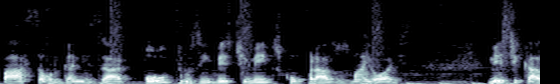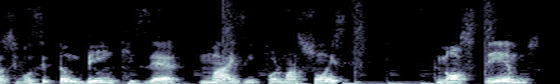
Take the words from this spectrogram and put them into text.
passa a organizar outros investimentos com prazos maiores. Neste caso, se você também quiser mais informações, nós temos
